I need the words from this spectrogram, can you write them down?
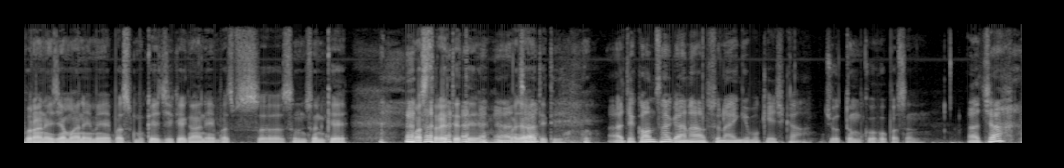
पुराने ज़माने में बस मुकेश जी के गाने बस सुन सुन के मस्त रहते थे अच्छा। मज़ा आती थी। अच्छा कौन सा गाना आप सुनाएँगे मुकेश का? जो तुमको हो पसंद। अच्छा?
